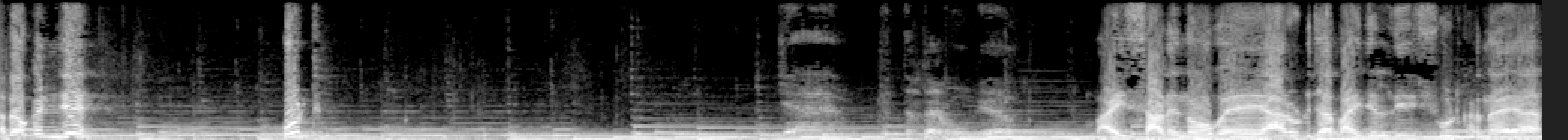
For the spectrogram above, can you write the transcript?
अबे ओ कंजे उठ। क्या कितना टाइम हो गया? भाई साढ़े नौ हो गए यार उठ जा भाई जल्दी शूट करना है यार।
